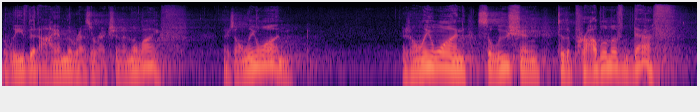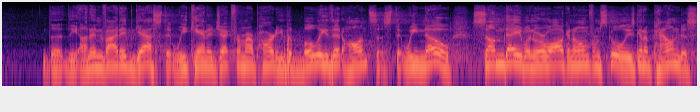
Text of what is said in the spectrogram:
Believe that I am the resurrection and the life. There's only one. There's only one solution to the problem of death. The, the uninvited guest that we can't eject from our party, the bully that haunts us, that we know someday when we're walking home from school, he's going to pound us.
